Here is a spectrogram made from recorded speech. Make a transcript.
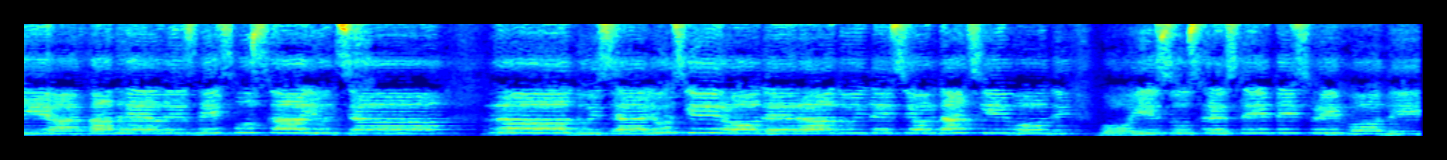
святі архангели з них спускаються, радуйся, людські роди, радуйтесь, Йорданські води, бо Ісус Хреститись приходить.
